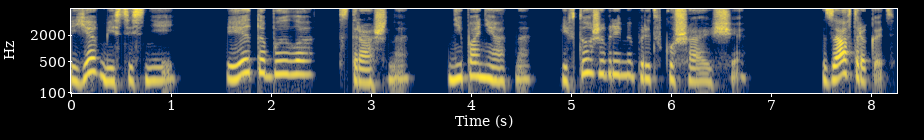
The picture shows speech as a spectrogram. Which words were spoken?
и я вместе с ней. И это было страшно, непонятно и в то же время предвкушающе. Завтракать?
